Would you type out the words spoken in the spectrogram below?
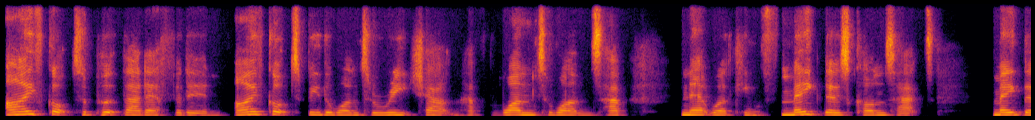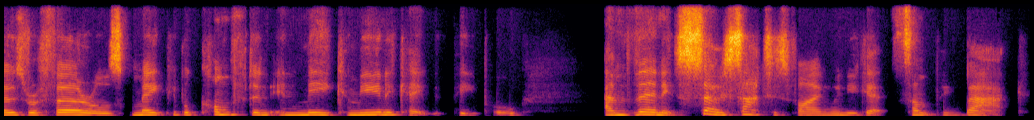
I've got to put that effort in. I've got to be the one to reach out and have one to ones, have networking, make those contacts, make those referrals, make people confident in me, communicate with people. And then it's so satisfying when you get something back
